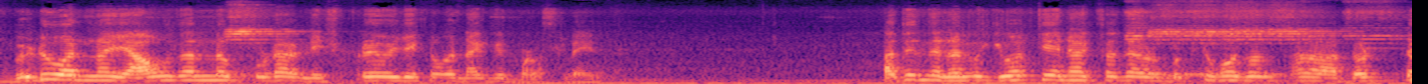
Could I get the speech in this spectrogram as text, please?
ಬಿಡುವನ್ನು ಯಾವುದನ್ನು ಕೂಡ ನಿಷ್ಪ್ರಯೋಜಕವನ್ನಾಗಿ ಬಳಸಲೇ ಇಲ್ಲ. ಅದರಿಂದ ನಮಗೆ ಇವತ್ತೇನಾಗ್ತದೆ ಅವರು ಬಿಟ್ಟು ಹೋದಂತಹ ದೊಡ್ಡ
